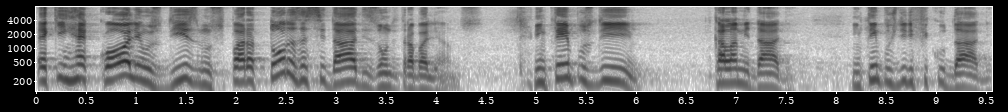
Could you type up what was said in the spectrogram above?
é quem recolhem os dízimos para todas as cidades onde trabalhamos. Em tempos de calamidade, em tempos de dificuldade,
